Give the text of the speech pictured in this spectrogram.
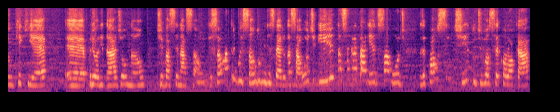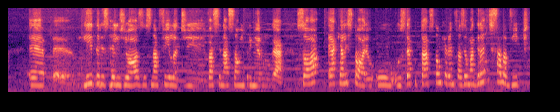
o que, que é, é prioridade ou não de vacinação? Isso é uma atribuição do Ministério da Saúde e da Secretaria de Saúde. Quer dizer, qual o sentido de você colocar é, é, líderes religiosos na fila de vacinação em primeiro lugar. Só é aquela história: o, os deputados estão querendo fazer uma grande sala VIP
